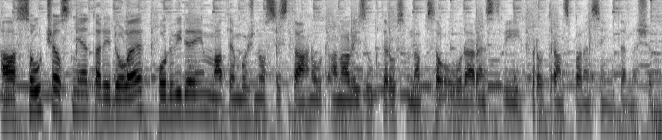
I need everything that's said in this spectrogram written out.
A současně tady dole pod videem máte možnost si stáhnout analýzu, kterou jsem napsal o vodárenství pro Transparency International.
